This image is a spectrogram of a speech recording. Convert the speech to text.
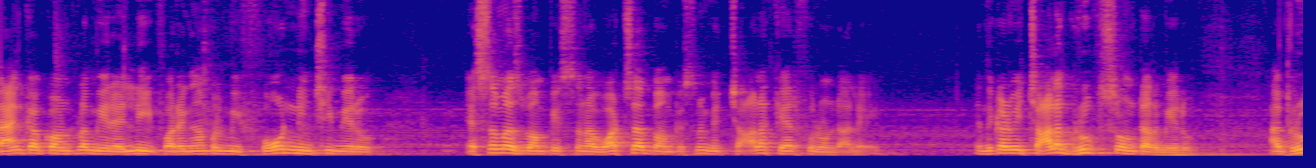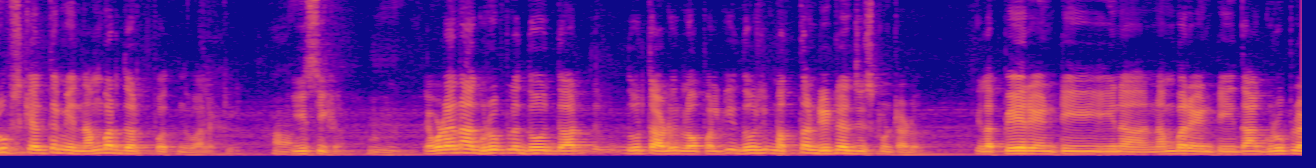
బ్యాంక్ అకౌంట్లో మీరు వెళ్ళి ఫర్ ఎగ్జాంపుల్ మీ ఫోన్ నుంచి మీరు ఎస్ఎంఎస్ పంపిస్తున్నా వాట్సాప్ పంపిస్తున్నా మీరు చాలా కేర్ఫుల్ ఉండాలి. ఎందుకంటే మీరు చాలా గ్రూప్స్లో ఉంటారు మీరు. ఆ గ్రూప్స్కి వెళ్తే మీ నంబర్ దొరికిపోతుంది వాళ్ళకి. ఈజీగా ఎవడైనా ఆ గ్రూప్లో దూ దూరుతాడు లోపలికి దూరి మొత్తం డీటెయిల్స్ తీసుకుంటాడు. ఇలా పేరేంటి ఈయన నంబర్ ఏంటి దాని గ్రూప్లో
